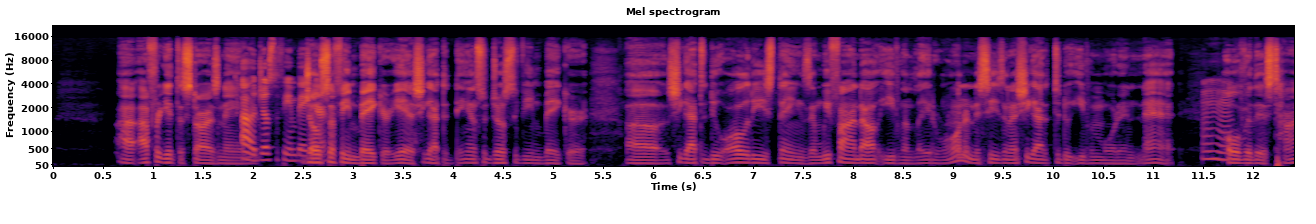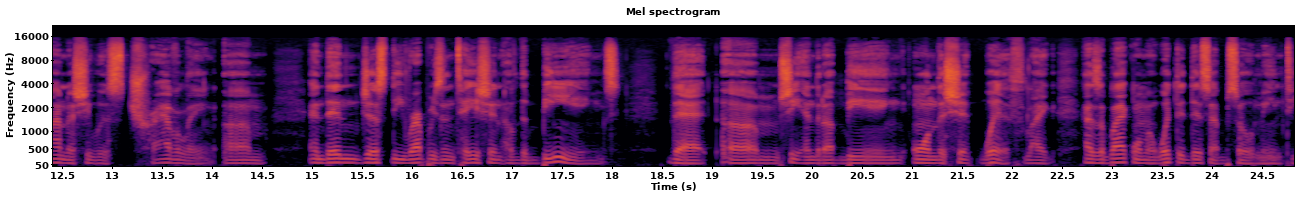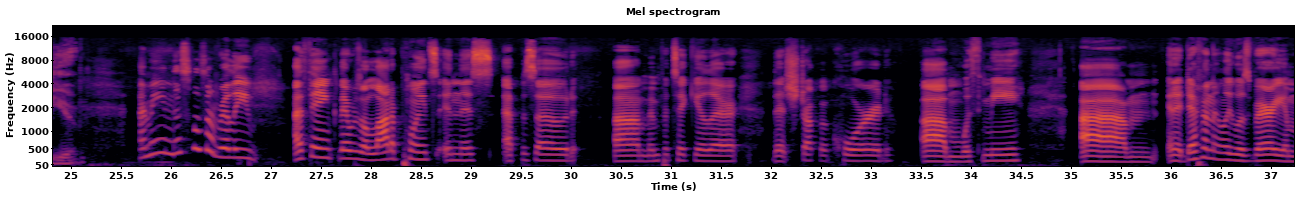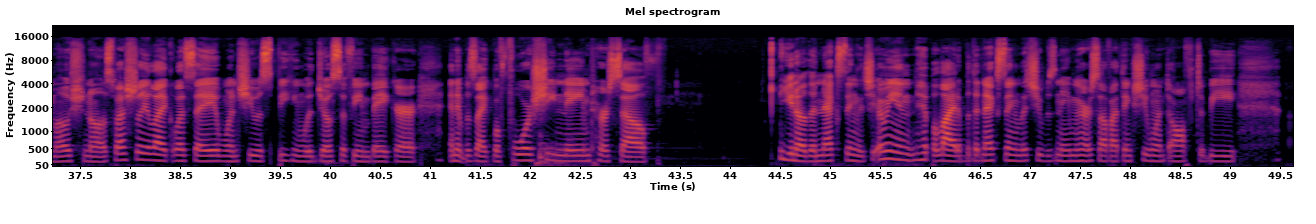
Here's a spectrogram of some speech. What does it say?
I, I forget the star's name. Oh, Josephine Baker. Josephine Baker. Yeah, she got to dance with Josephine Baker. Uh, she got to do all of these things, and we find out even later on in the season that she got to do even more than that mm-hmm. over this time that she was traveling. Um, and then just the representation of the beings that um, she ended up being on the ship with. Like, as a black woman, what did this episode mean to you? I mean, this was a really, I think there was a lot of points in this episode um, in particular that struck a chord um, with me. Um, and it definitely was very emotional, especially like, let's say, when she was speaking with Josephine Baker, and it was like before she named herself you know the next thing that she i mean hippolyta but the next thing that she was naming herself i think she went off to be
